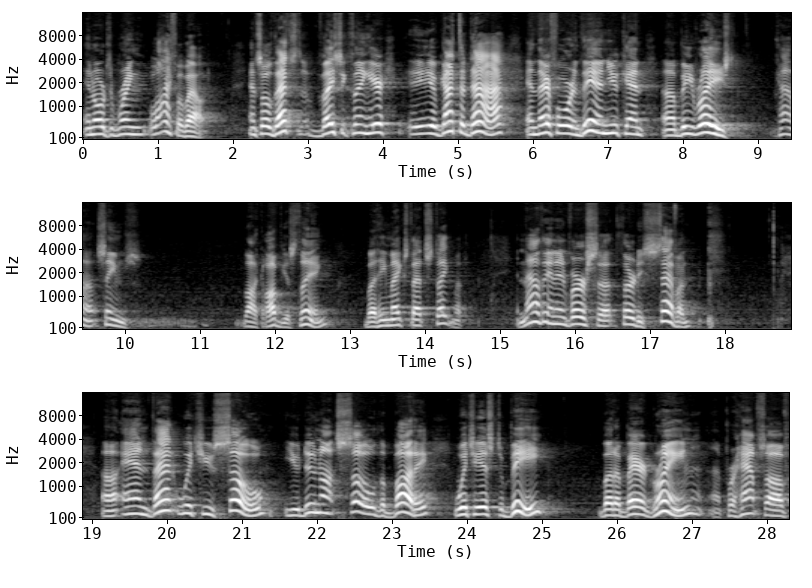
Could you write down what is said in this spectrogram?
in order to bring life about. And so that's the basic thing here. You've got to die, and therefore, and then you can uh, be raised kind of seems like obvious thing, but he makes that statement. And now, then, in verse uh, 37, uh, and that which you sow, you do not sow the body which is to be, but a bare grain, uh, perhaps of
